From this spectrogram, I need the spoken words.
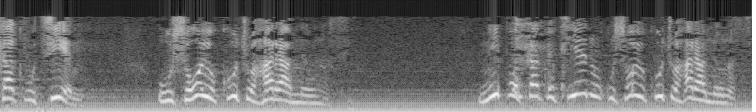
kakvu cijenu u svoju kuću haram ne unosi. Ni pod kakvu cijenu u svoju kuću haram ne unosi.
